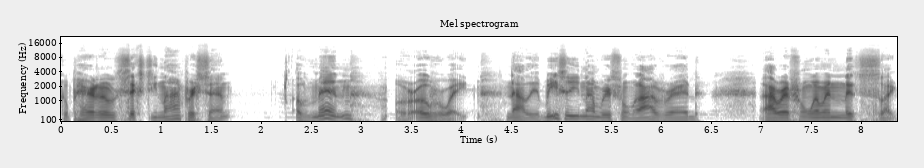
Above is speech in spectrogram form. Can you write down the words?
compared to 69% of men are overweight. Now, the obesity numbers, from what I've read, I read from women, it's like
